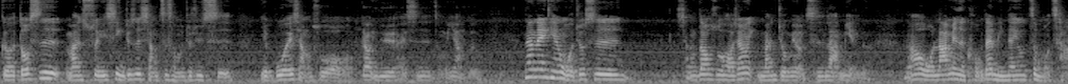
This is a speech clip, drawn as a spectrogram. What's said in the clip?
个都是蛮随性，就是想吃什么就去吃，也不会想说要约还是怎么样的。那那一天我就是想到说，好像蛮久没有吃拉面了，然后我拉面的口袋名单又这么长，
